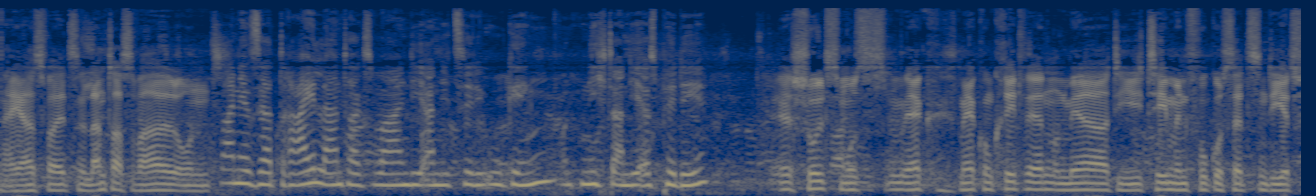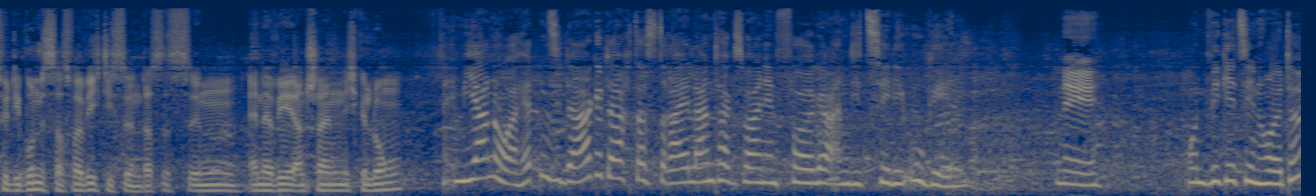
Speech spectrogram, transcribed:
Naja, es war jetzt eine Landtagswahl und... Es waren jetzt ja drei Landtagswahlen, die an die CDU gingen und nicht an die SPD. Schulz muss mehr, mehr konkret werden und mehr die Themen in Fokus setzen, die jetzt für die Bundestagswahl wichtig sind. Das ist in NRW anscheinend nicht gelungen. Im Januar hätten Sie da gedacht, dass drei Landtagswahlen in Folge an die CDU gehen? Nee, und wie geht's Ihnen heute?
